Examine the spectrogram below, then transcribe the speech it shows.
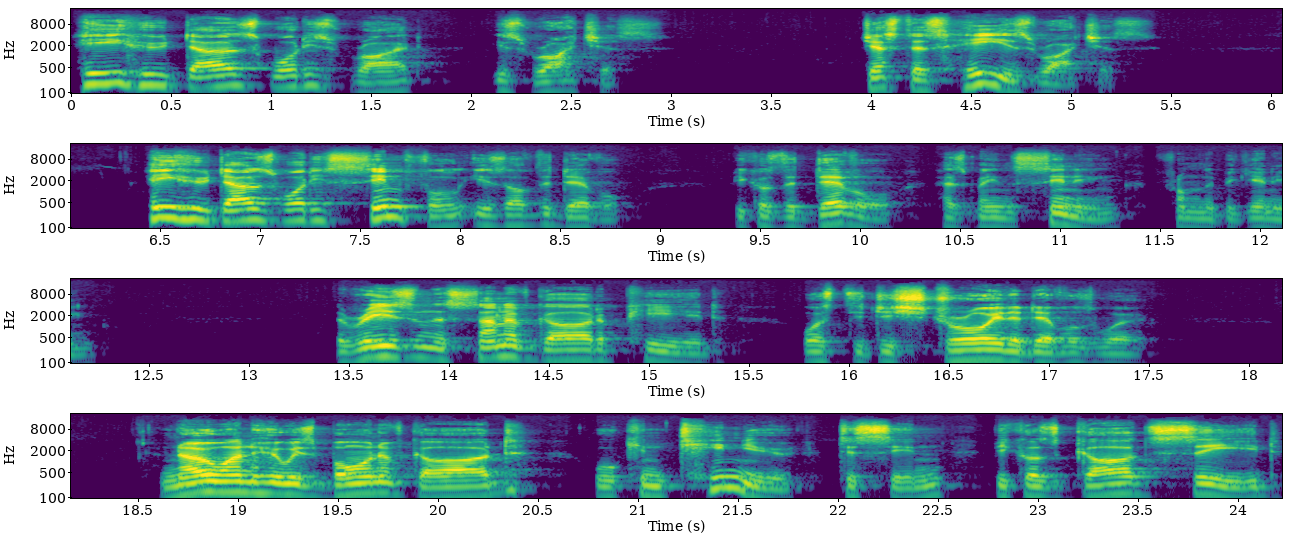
He who does what is right is righteous, just as he is righteous. He who does what is sinful is of the devil, because the devil has been sinning from the beginning. The reason the Son of God appeared was to destroy the devil's work. No one who is born of God will continue to sin because God's seed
